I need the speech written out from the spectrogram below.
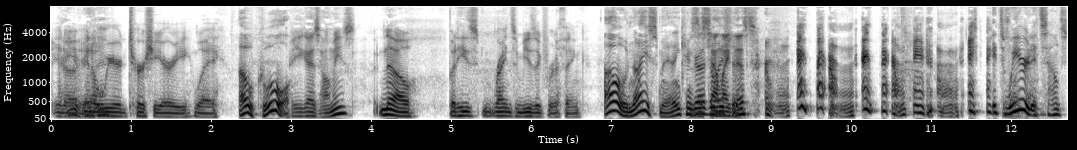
in Are a you in a really? weird tertiary way. Oh, cool. Are you guys homies? No, but he's writing some music for a thing. Oh, nice, man. Does it Congratulations. sound like this? It's weird. It sounds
